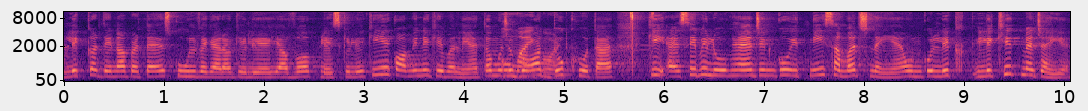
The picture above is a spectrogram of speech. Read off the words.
लिख कर देना पड़ता है स्कूल वगैरह के लिए या वर्क प्लेस के लिए कि ये कम्युनिकेबल नहीं है। तब मुझे Oh बहुत दुख होता है कि ऐसे भी लोग हैं जिनको इतनी समझ नहीं है उनको लिख लिखित में चाहिए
